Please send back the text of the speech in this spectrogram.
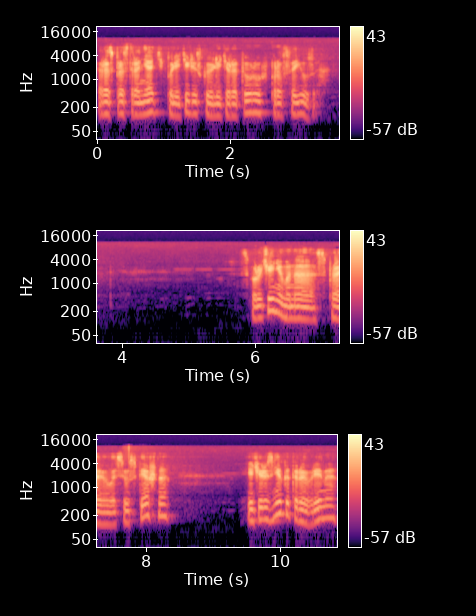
распространять политическую литературу в профсоюзах. С поручением она справилась успешно и через некоторое время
